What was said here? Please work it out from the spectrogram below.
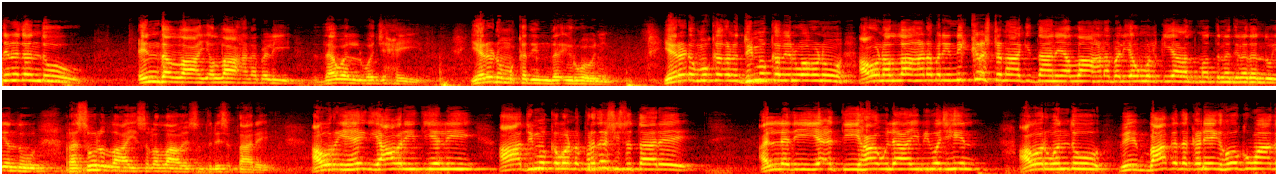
ದಿನದಂದು ಇಂದಲ್ಲಾಹಿ ಎಲ್ಲಾಹನ ಬಳಿ ಧವಲ್ ವಜ್ಹೈ, ಎರಡು ಮುಖದಿಂದ ಇರುವವನಿ. ಎರಡು ಮುಖಗಳು ದ್ವಿಮುಖವಿರುವವನು, ಅವನು ಅಲ್ಲಾಹನ ಬಳಿ ನಿಕೃಷ್ಟನಾಗಿದ್ದಾನೆ, ಅಲ್ಲಾಹನ ಬಳಿ ಯೌಮಲ್ ಕಿಯಾಮತ್ನ ದಿನದಂದು ಎಂದು ರಸೂಲುಲ್ಲಾಹಿ ವಸಲ್ಲಂ ತಿಳಿಸುತ್ತಾರೆ. ಅವರು ಹೇಗೆ ಯಾವ ರೀತಿಯಲ್ಲಿ ಆ ದ್ವಿಮುಖವನ್ನು ಪ್ರದರ್ಶಿಸುತ್ತಾರೆ? ಅಲ್ಲದಿ ಉಲಾಯಿ ಬಿ ಬಿವಜ್ಹಿನ್ ಅವರು ಒಂದು ವಿ- ಭಾಗದ ಕಡೆಗೆ ಹೋಗುವಾಗ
